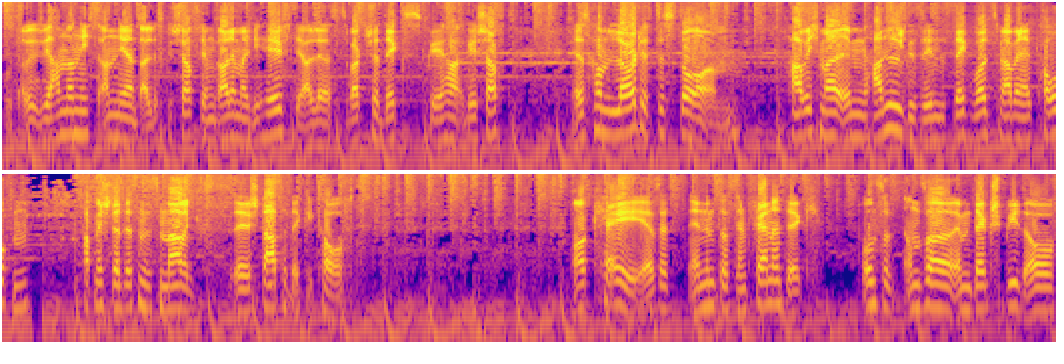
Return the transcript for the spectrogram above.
Gut, aber wir haben noch nicht annähernd alles geschafft. Wir haben gerade mal die Hälfte aller Structure Decks geschafft. Jetzt kommt Lord of the Storm. Habe ich mal im Handel gesehen. Das Deck wollte ich mir aber nicht kaufen. Hab mir stattdessen das Marx äh, Starter Deck gekauft. Okay, er setzt, er nimmt das Inferno Deck. Unser, unser ähm, Deck spielt auf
